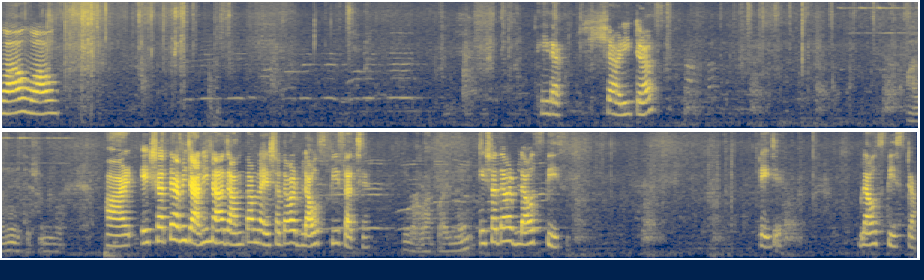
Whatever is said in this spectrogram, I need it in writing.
Wow wow. এই দেখো। শাড়িটা। ভালো হয়েছে সুন্দর। আর এর সাথে আমি জানি না জানতাম না এর সাথে আবার ব্লাউজ পিস আছে। এর সাথে আবার ব্লাউজ পিস এই যে ব্লাউজ পিসটা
